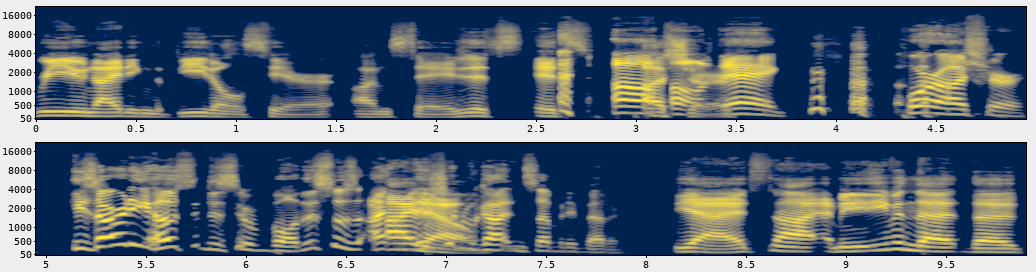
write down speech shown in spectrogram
reuniting the Beatles here on stage. It's it's Oh, Usher. dang. Poor Usher. He's already hosted the Super Bowl. This was, I, I they should have gotten somebody better. Yeah, it's not. I mean, even the the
